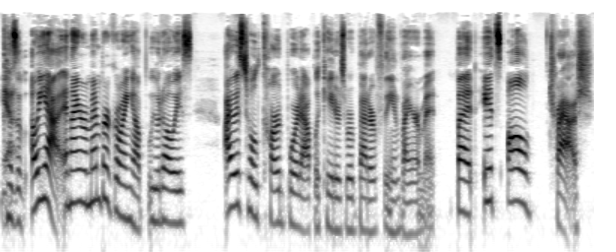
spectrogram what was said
Because Yeah. of oh yeah, and I remember growing up, we would always I was told cardboard applicators were better for the environment, but it's all trash.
